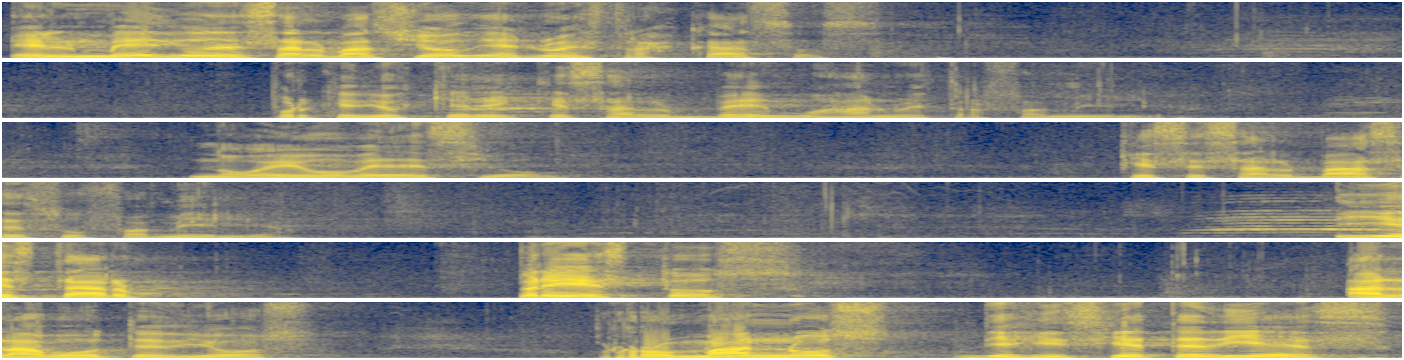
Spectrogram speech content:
El medio de salvación es nuestras casas, porque Dios quiere que salvemos a nuestra familia. Noé obedeció que se salvase su familia. Y estar prestos a la voz de Dios. Romanos 17:10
